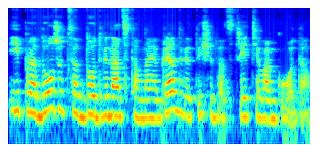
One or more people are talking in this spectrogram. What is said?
и продолжится до 12 ноября 2023 года.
